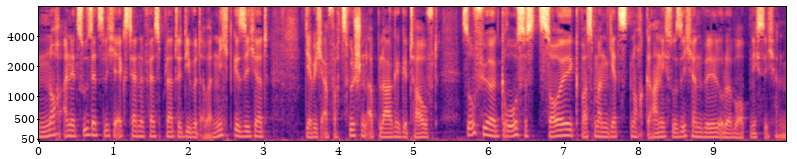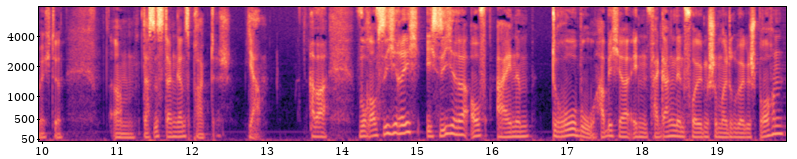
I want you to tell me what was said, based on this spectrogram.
noch eine zusätzliche externe Festplatte, die wird aber nicht gesichert. Die habe ich einfach Zwischenablage getauft. So für großes Zeug, was man jetzt noch gar nicht so sichern will oder überhaupt nicht sichern möchte. Ähm, das ist dann ganz praktisch. Ja, aber worauf sichere ich? Ich sichere auf einem Drobo. Habe ich ja in vergangenen Folgen schon mal drüber gesprochen.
